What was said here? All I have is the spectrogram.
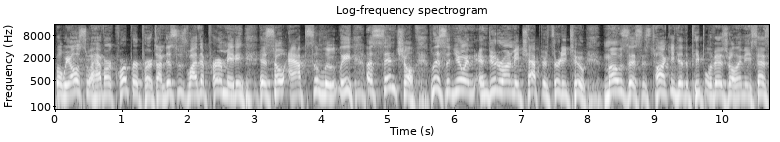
but we also have our corporate prayer time. This is why the prayer meeting is so absolutely essential. Listen, you know, in, in, Deuteronomy chapter 32, Moses is talking to the people of Israel and he says,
